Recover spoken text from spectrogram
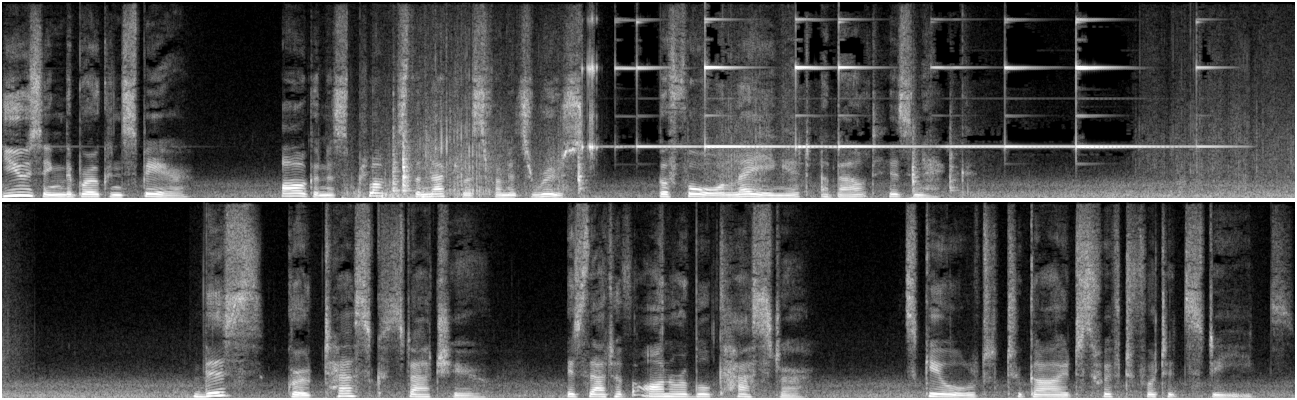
Using the broken spear, Argonus plucks the necklace from its roost before laying it about his neck. This grotesque statue is that of Honorable Castor, skilled to guide swift-footed steeds.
